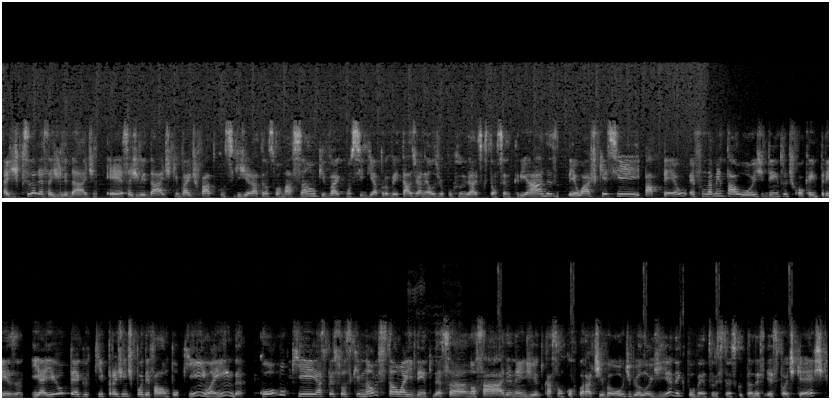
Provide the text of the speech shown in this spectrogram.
a gente precisa dessa agilidade. É essa agilidade que vai, de fato, conseguir gerar transformação, que vai conseguir aproveitar as janelas de oportunidades que estão sendo criadas. Eu acho que esse papel é fundamental hoje hoje dentro de qualquer empresa. E aí eu pego aqui para a gente poder falar um pouquinho ainda como que as pessoas que não estão aí dentro dessa nossa área né, de educação corporativa ou de biologia, né, que porventura estão escutando esse podcast,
